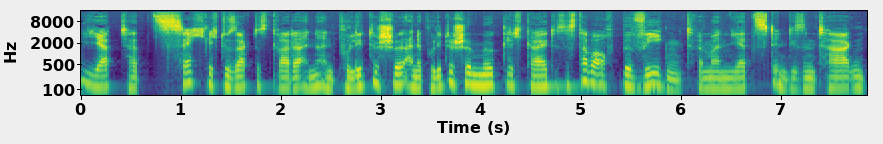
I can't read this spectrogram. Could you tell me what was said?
ja tatsächlich, du sagtest gerade, ein, ein politische, eine politische Möglichkeit. Es ist aber auch bewegend, wenn man jetzt in diesen Tagen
